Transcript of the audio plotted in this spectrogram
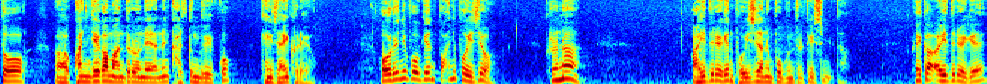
또 어, 관계가 만들어내는 갈등도 있고 굉장히 그래요. 어른이 보기엔 뻔히 보이죠. 그러나 아이들에겐 보이지 않는 부분들도 있습니다. 그러니까 아이들에게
